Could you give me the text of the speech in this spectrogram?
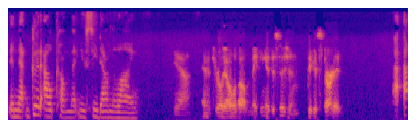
in that good outcome that you see down the line. Yeah. And it's really all about making a decision to get started. I,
